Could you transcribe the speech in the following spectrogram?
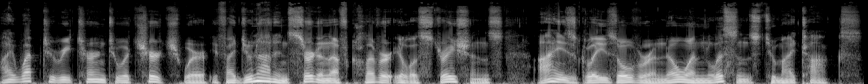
I wept to return to a church where, if I do not insert enough clever illustrations, eyes glaze over and no one listens to my talks.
